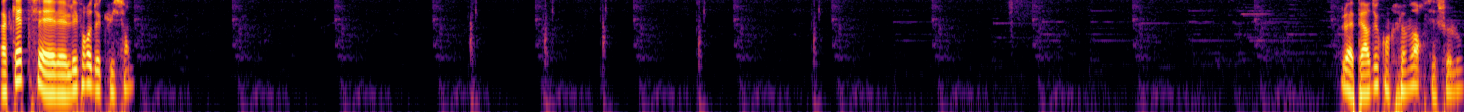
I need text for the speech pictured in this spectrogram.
La quête, c'est le livre de cuisson. Il a perdu contre le mort, c'est chelou.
